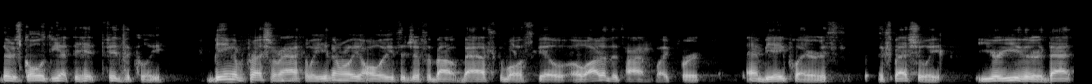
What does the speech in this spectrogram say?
there's goals you have to hit physically. Being a professional athlete isn't really always just about basketball skill. A lot of the times, like for NBA players, especially, you're either that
